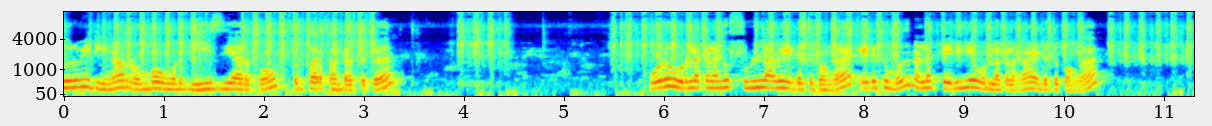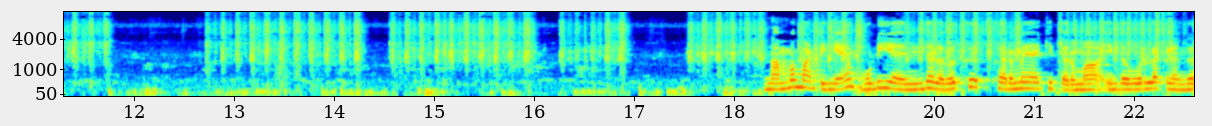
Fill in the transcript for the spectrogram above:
துருவிட்டிங்கன்னா ரொம்ப உங்களுக்கு ஈஸியாக இருக்கும். ப்ரிப்பேர் பண்ணுறதுக்கு ஒரு உருளைக்கிழங்கு ஃபுல்லாகவே எடுத்துக்கோங்க. எடுக்கும்போது நல்ல பெரிய உருளைக்கிழங்காக எடுத்துக்கோங்க. நம்ப மாட்டீங்க. முடியை எந்த அளவுக்கு கருமையாக்கி தருமா இந்த உருளைக்கிழங்கு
